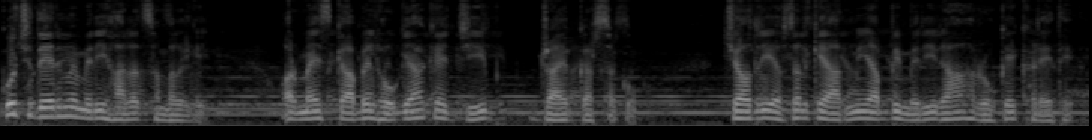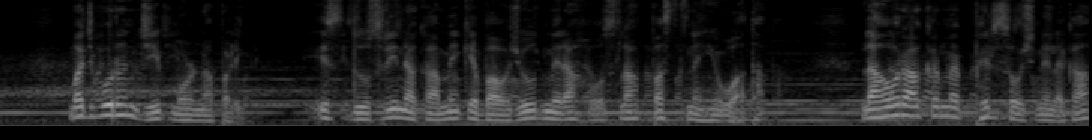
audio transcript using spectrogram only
کچھ دیر میں میری حالت سنبھل گئی اور میں اس قابل ہو گیا کہ جیپ ڈرائیو کر سکوں۔ چودھری افضل کے آدمی اب بھی میری راہ روکے کھڑے تھے۔ مجبوراً جیپ موڑنا پڑی۔ اس دوسری ناکامی کے باوجود میرا حوصلہ پست نہیں ہوا تھا۔ لاہور آ کر میں پھر سوچنے لگا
